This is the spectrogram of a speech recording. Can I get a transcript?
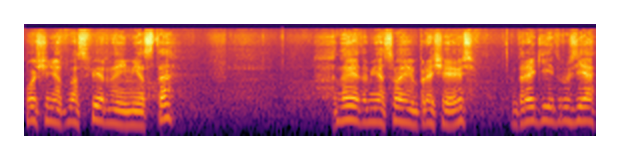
Очень атмосферное место. На этом я с вами прощаюсь. Дорогие друзья,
